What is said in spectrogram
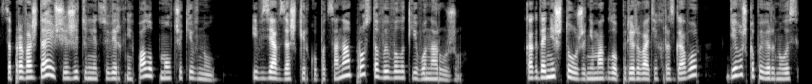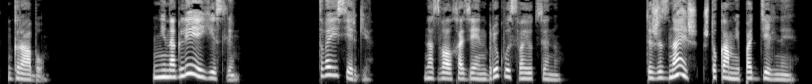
Сопровождающий жительницу верхних палуб молча кивнул и, взяв за шкирку пацана, просто выволок его наружу. Когда ничто уже не могло прервать их разговор, девушка повернулась к грабу. «Не наглее, если...» «Твои серьги», — назвал хозяин брюквы свою цену. «Ты же знаешь, что камни поддельные?»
